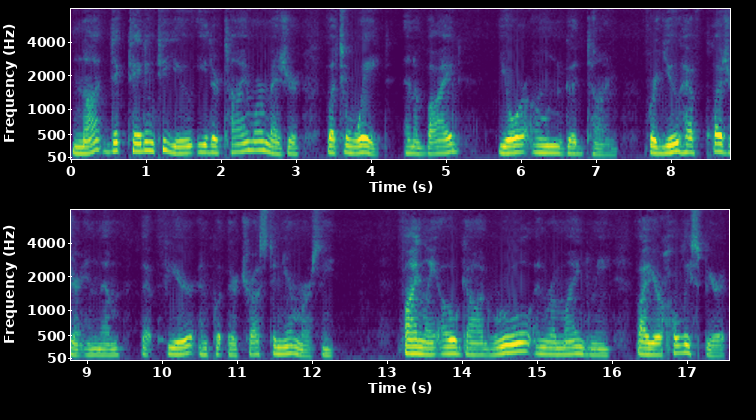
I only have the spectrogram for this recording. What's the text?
not dictating to you either time or measure, but to wait and abide your own good time for you have pleasure in them that fear and put their trust in your mercy. Finally, O God, rule and remind me by your Holy Spirit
